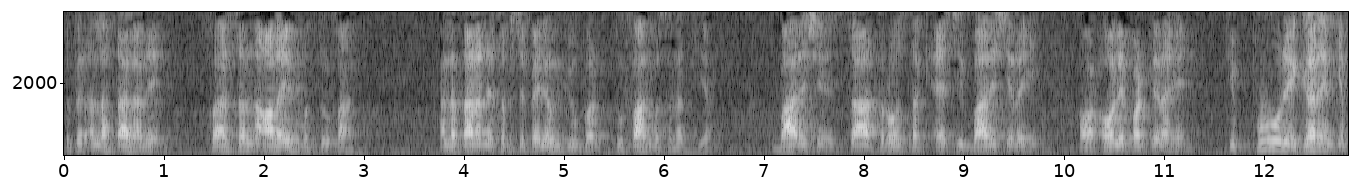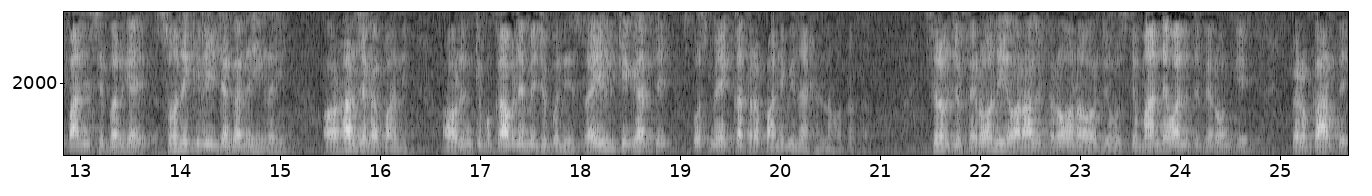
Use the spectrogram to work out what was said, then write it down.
تو پھر اللہ تعالیٰ نے فارسل علیہم طوفان اللہ تعالیٰ نے سب سے پہلے ان کے اوپر طوفان مسلط کیا۔ بارشیں سات روز تک ایسی بارشیں رہی اور اولے پڑتے رہے کہ پورے گھر ان کے پانی سے بھر گئے، سونے کے لیے جگہ نہیں رہی اور ہر جگہ پانی۔ اور ان کے مقابلے میں جو بنی اسرائیل کے گھر تھے، اس میں ایک قطرہ پانی بھی داخل نہ ہوتا تھا۔ صرف جو فیرونی اور آل فرون اور جو اس کے ماننے والے تھے فیرون کے پیروکار تھے،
